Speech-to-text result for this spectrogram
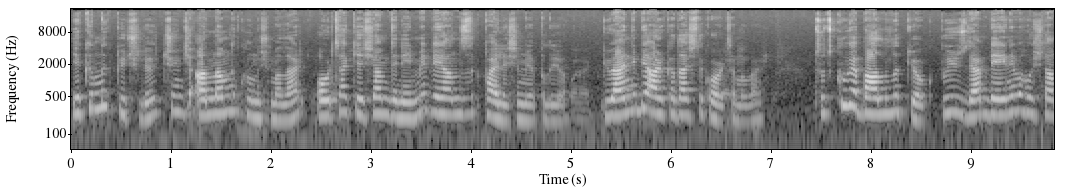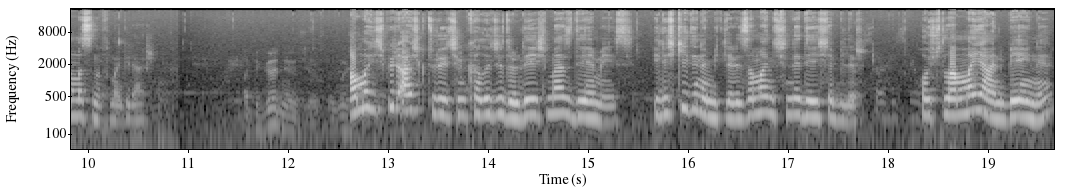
Yakınlık güçlü çünkü anlamlı konuşmalar, ortak yaşam deneyimi ve yalnızlık paylaşımı yapılıyor. Güvenli bir arkadaşlık ortamı var. Tutku ve bağlılık yok. Bu yüzden beğeni ve hoşlanma sınıfına girer. Ama hiçbir aşk türü için kalıcıdır, değişmez diyemeyiz. İlişki dinamikleri zaman içinde değişebilir. Hoşlanma yani beğeni,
